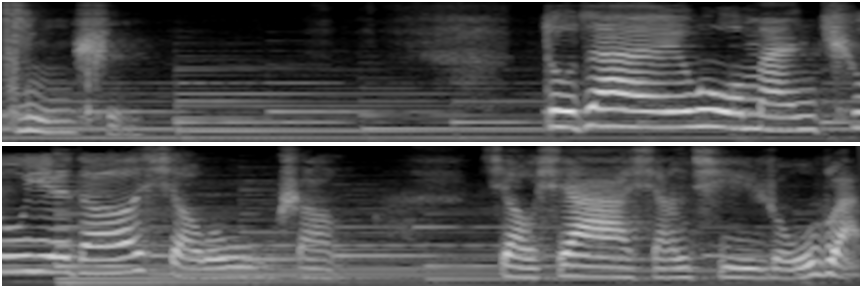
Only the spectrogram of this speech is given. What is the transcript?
精神。走在落满秋叶的小路上，脚下响起柔软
